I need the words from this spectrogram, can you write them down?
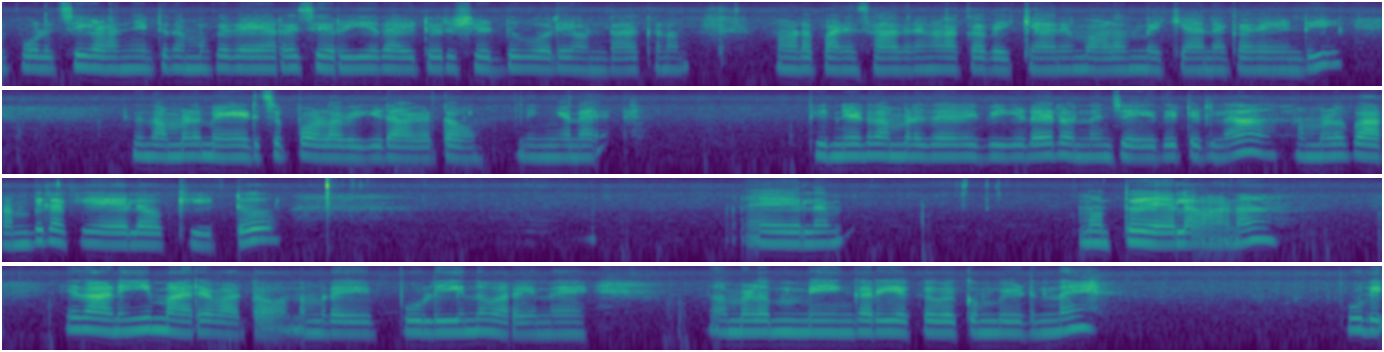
പൊളിച്ച് കളഞ്ഞിട്ട് നമുക്ക് വേറെ ചെറിയതായിട്ടൊരു ഷെഡ് പോലെ ഉണ്ടാക്കണം. നമ്മുടെ പണി സാധനങ്ങളൊക്കെ വെക്കാനും വളം വെക്കാനൊക്കെ വേണ്ടി. ഇത് നമ്മൾ മേടിച്ചപ്പോൾ ഉള്ള വീടാണ് കേട്ടോ. ഇതിങ്ങനെ പിന്നീട് നമ്മളിത് വീടേലൊന്നും ചെയ്തിട്ടില്ല. നമ്മൾ പറമ്പിലൊക്കെ ഏലമൊക്കെ ഇട്ടു. ഏലം മൊത്തം ഏലമാണ്. ഇതാണ് ഈ മരം കേട്ടോ. നമ്മുടെ പുളി എന്ന് പറയുന്നത് നമ്മൾ മീൻ കറിയൊക്കെ വെക്കുമ്പോൾ ഇടുന്ന. പുളി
